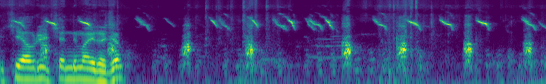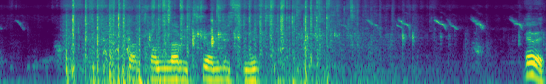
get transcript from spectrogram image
İki yavruyu kendime ayıracağım. Kalkalılar uçurabilirsiniz. Evet.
